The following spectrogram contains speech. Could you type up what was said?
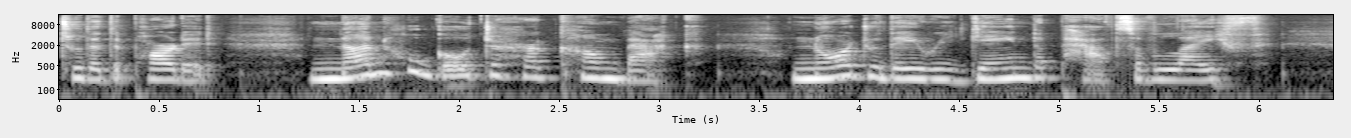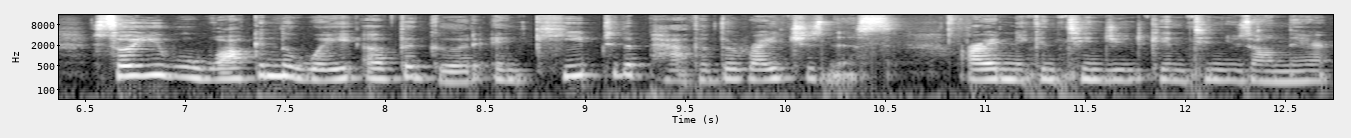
to the departed. None who go to her come back, nor do they regain the paths of life. So you will walk in the way of the good and keep to the path of the righteousness. All right, and it continues continues on there.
